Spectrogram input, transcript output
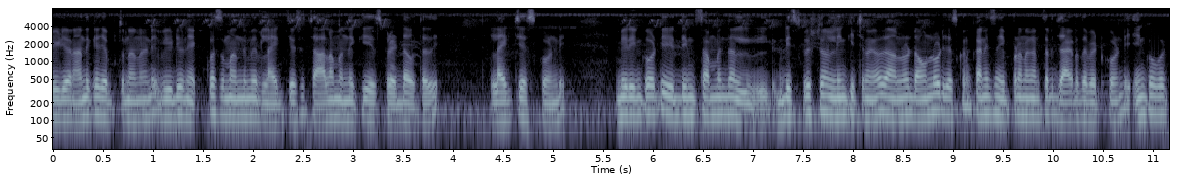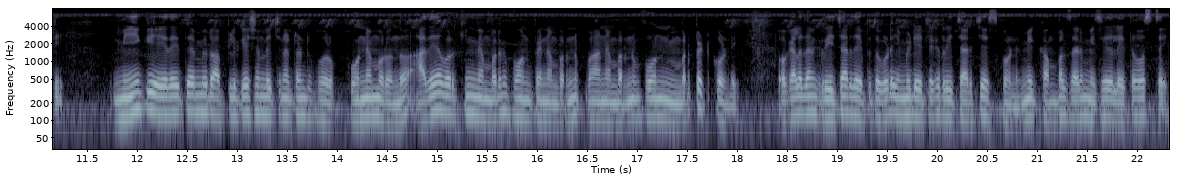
వీడియోని అందుకే చెప్తున్నానండి. వీడియోని ఎక్కువ మంది మీరు లైక్ చేసి చాలామందికి స్ప్రెడ్ అవుతుంది. లైక్ చేసుకోండి. మీరు ఇంకోటి దీనికి సంబంధించిన డిస్క్రిప్షన్ లింక్ ఇచ్చిన కదా దానిలో డౌన్లోడ్ చేసుకొని కనీసం ఇప్పుడైనా కానీ సరే జాగ్రత్త పెట్టుకోండి. ఇంకొకటి మీకు ఏదైతే మీరు అప్లికేషన్లో ఇచ్చినటువంటి ఫో- ఫోన్ నెంబర్ ఉందో అదే వర్కింగ్ నెంబర్ని ఫోన్పే నెంబర్ని ఆ నెంబర్ని ఫోన్ నెంబర్ పెట్టుకోండి. ఒకవేళ దానికి రీఛార్జ్ అయిపోతే కూడా ఇమీడియట్గా రీఛార్జ్ చేసుకోండి. మీకు కంపల్సరీ మెసేజ్లు అయితే వస్తాయి.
